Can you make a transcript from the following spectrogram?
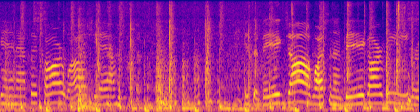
working at the car wash, yeah. it's a big job washing a big RV. Sure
